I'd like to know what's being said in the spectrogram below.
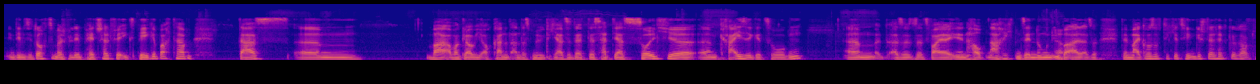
indem sie doch zum Beispiel den Patch halt für XP gebracht haben. das ähm, war aber, glaube ich, auch gar nicht anders möglich. Also das, das hat ja solche ähm, Kreise gezogen. Ähm, also das war ja in den Hauptnachrichtensendungen ja. überall. Also wenn Microsoft sich jetzt hingestellt hätte, gesagt,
